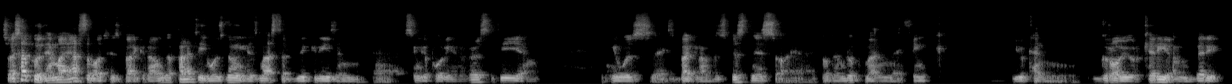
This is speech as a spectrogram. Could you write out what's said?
So I sat with him. I asked about his background. Apparently, he was doing his master's degrees in uh, Singapore University, and he was his background is business. So I, I, told him, "Look, man, I think you can grow your career. I'm very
